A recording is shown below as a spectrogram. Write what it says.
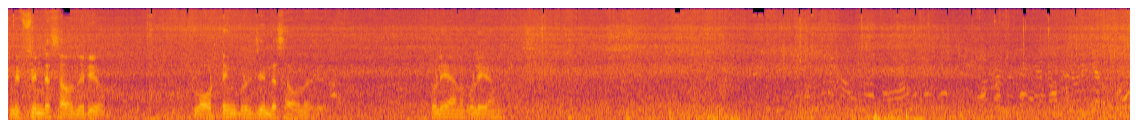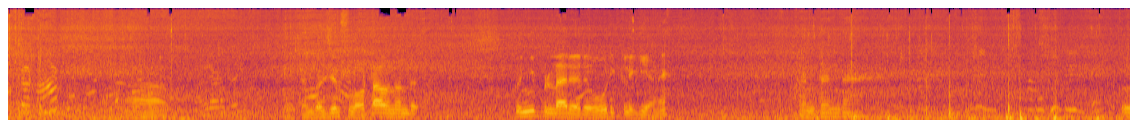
ക്ലിഫിന്റെ സൗന്ദര്യവും ഫ്ലോട്ടിംഗ് ബ്രിഡ്ജിന്റെ സൗന്ദര്യം. പൊളിയാണ് പൊളിയാണ്. ആ ഫ്ലോട്ടിംഗ് ബ്രിഡ്ജിൽ ഫ്ലോട്ട് ആവുന്നുണ്ട് കുഞ്ഞു പിള്ളേർ വരെ ഓടിക്കളിക്കുകയാണേ. കണ്ടണ്ട. ഓ.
